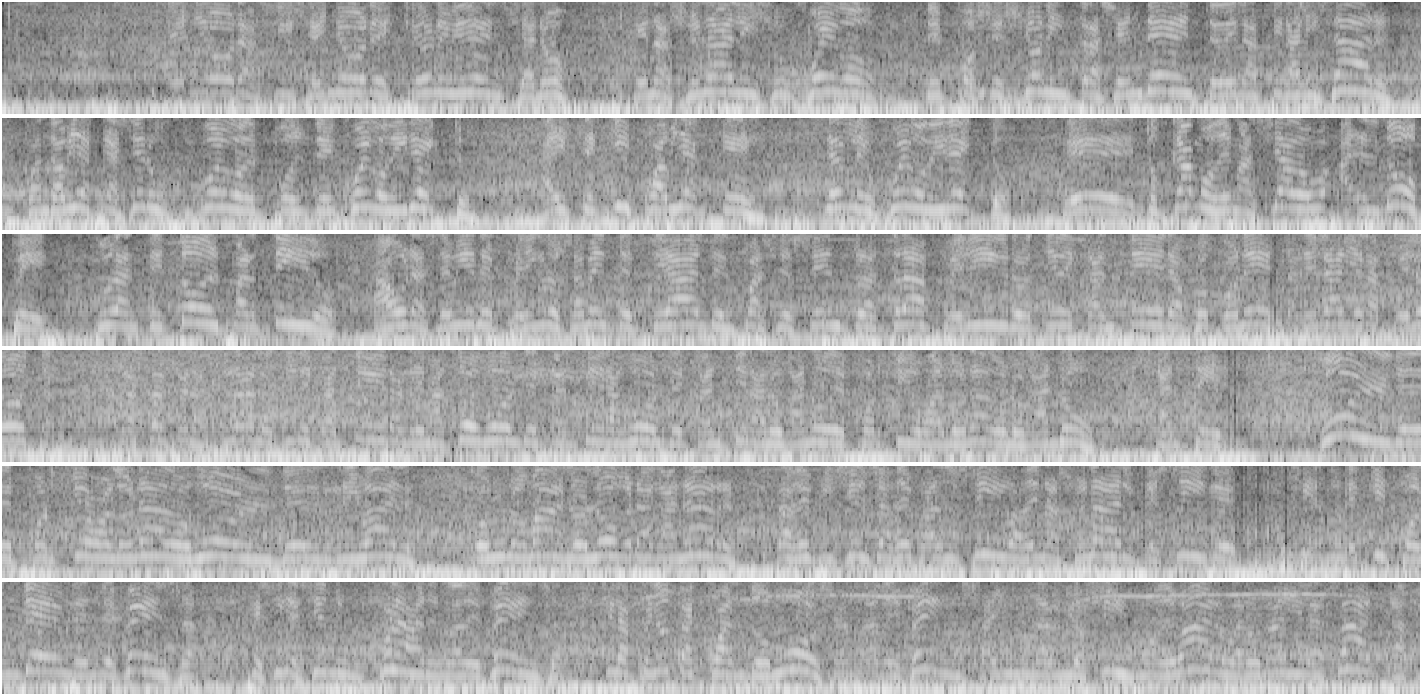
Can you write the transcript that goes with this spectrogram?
Señoras y señores, quedó en evidencia, ¿no? Que Nacional hizo un juego de posesión intrascendente, de lateralizar, cuando había que hacer un juego de, juego directo. A este equipo había que hacerle un juego directo. Eh, tocamos demasiado al dope durante todo el partido. Ahora se viene peligrosamente Teal del pase centro atrás, peligro, tiene cantera, Joconeta en el área la pelota, la saca Nacional, lo tiene cantera, remató gol de cantera, gol de cantera, lo ganó Deportivo Maldonado, lo ganó cantera. Gol de Deportivo Maldonado, gol del rival con uno más, lo logra ganar las deficiencias defensivas de Nacional, que sigue siendo un equipo endeble en defensa, que sigue siendo un flan en la defensa, que la pelota cuando bolla en la defensa hay un nerviosismo de bárbaro, nadie la saca,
